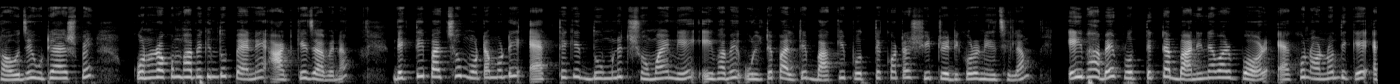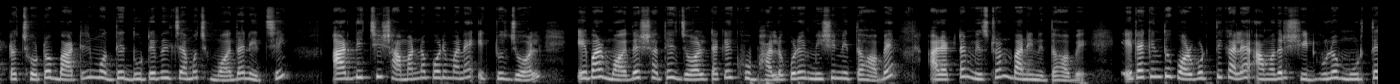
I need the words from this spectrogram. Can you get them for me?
সহজে উঠে আসবে। কোনো রকমভাবে কিন্তু প্যানে আটকে যাবে না। দেখতেই পাচ্ছ, মোটামুটি এক থেকে দু মিনিট সময় নিয়ে এইভাবে উল্টে পাল্টে বাকি প্রত্যেক কটা শিট রেডি করে নিয়েছিলাম। এইভাবে প্রত্যেকটা বানিয়ে নেওয়ার পর এখন অন্যদিকে একটা ছোট বাটির মধ্যে দু টেবিল চামচ ময়দা নিচ্ছি। আর দিচ্ছি সামান্য পরিমাণে একটু জল। এবার ময়দার সাথে জলটাকে খুব ভালো করে মিশিয়ে নিতে হবে আর একটা মিশ্রণ বানিয়ে নিতে হবে। এটা কিন্তু পরবর্তীকালে আমাদের শিটগুলো মুড়তে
